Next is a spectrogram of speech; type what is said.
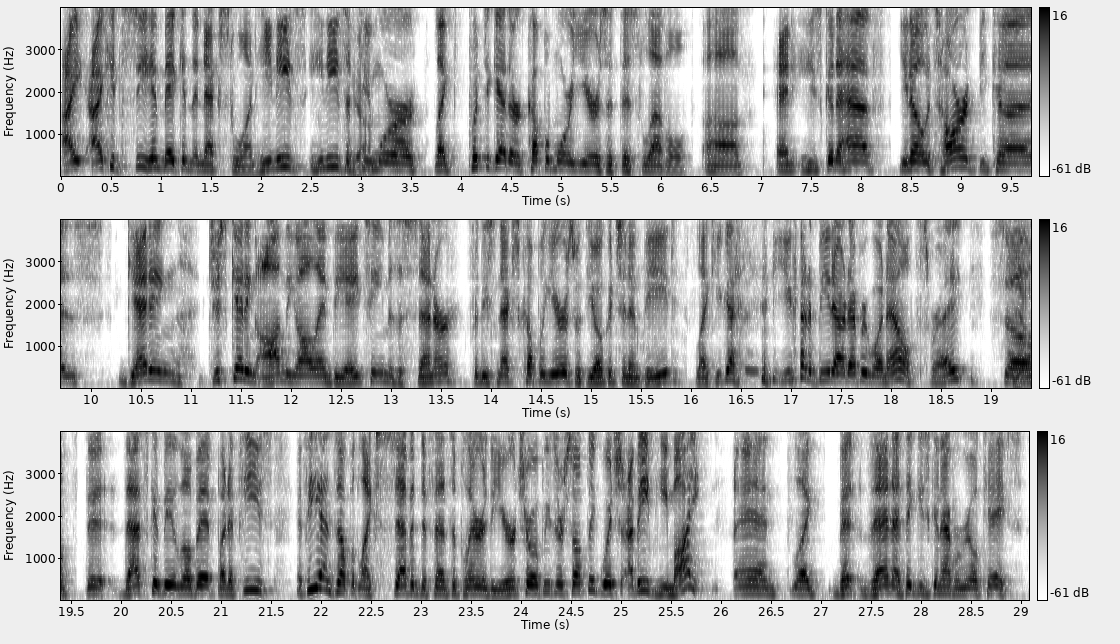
I, I could see him making the next one. He needs he needs a Yeah. few more like put together a couple more years at this level. Um, and he's gonna have you know it's hard because getting just getting on the All NBA team as a center for these next couple years with Jokic and Embiid, like you got you got to beat out everyone else, right? So the, that's gonna be a little bit. But if he's if he ends up with like seven Defensive Player of the Year trophies or something, which I mean he might, and like th- then I think he's gonna have a real case.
